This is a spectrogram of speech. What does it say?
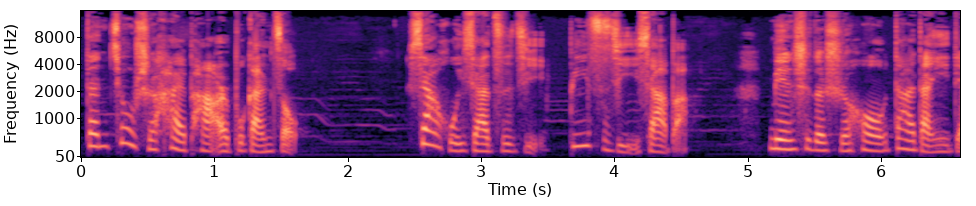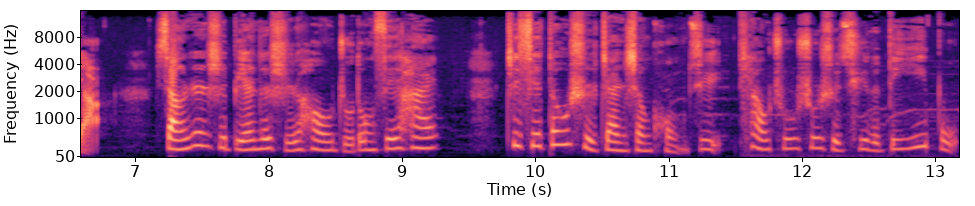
但就是害怕而不敢走？吓唬一下自己，逼自己一下吧。面试的时候大胆一点儿。想认识别人的时候，主动 say hi，这些都是战胜恐惧、跳出舒适区的第一步。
